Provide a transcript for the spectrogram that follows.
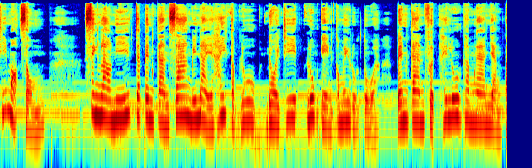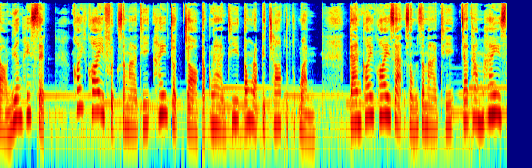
ที่เหมาะสม สิ่งเหล่านี้จะเป็นการสร้างวินัยให้กับลูก โดยที่ลูกเองก็ไม่รู้ตัว เป็นการฝึกให้ลูกทำงานอย่างต่อเนื่องให้เสร็จ ค่อยๆ ฝึกสมาธิให้จดจ่อกับงานที่ต้องรับผิดชอบทุกๆวัน การค่อยๆสะสมสมาธิจะทำให้ส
